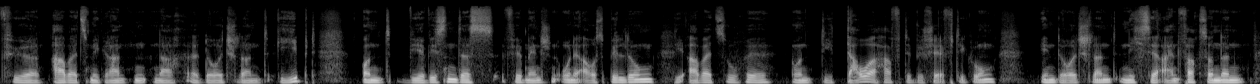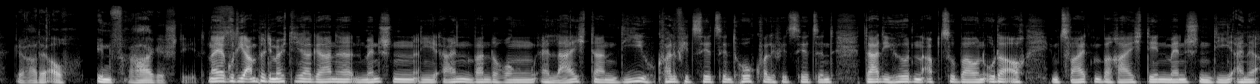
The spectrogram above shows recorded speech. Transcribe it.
für Arbeitsmigranten nach äh, Deutschland gibt. Und wir wissen, dass für Menschen ohne Ausbildung die Arbeitssuche und die dauerhafte Beschäftigung in Deutschland nicht sehr einfach, sondern gerade auch in Frage steht. Naja gut, die Ampel, die möchte ja gerne Menschen die Einwanderung erleichtern, die qualifiziert sind, hochqualifiziert sind, da die Hürden abzubauen oder auch im zweiten Bereich den Menschen, die eine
